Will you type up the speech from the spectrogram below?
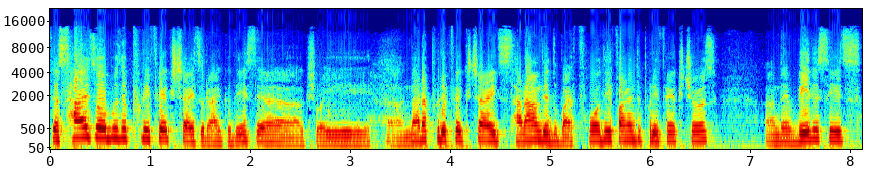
The size of the prefecture is like this. Uh, actually, uh, Nara prefecture is surrounded by four different prefectures, and the width is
